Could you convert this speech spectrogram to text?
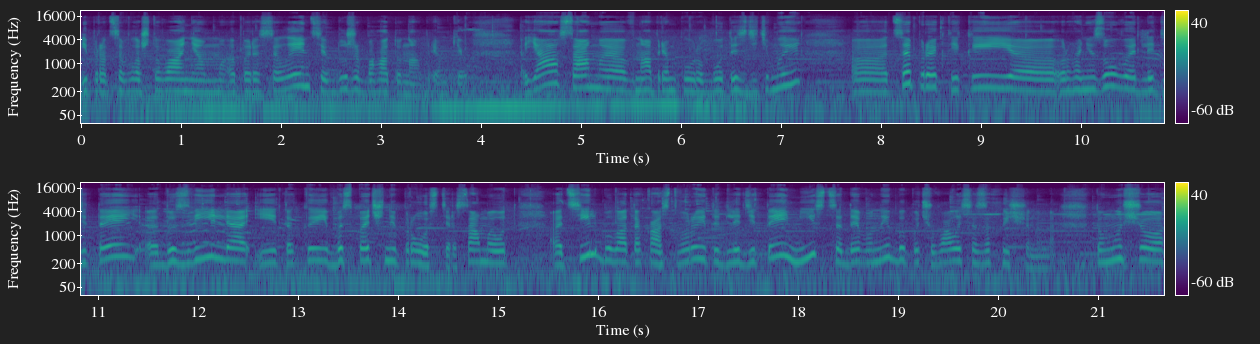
і працевлаштуванням переселенців. Дуже багато напрямків. Я саме в напрямку роботи з дітьми. Е, Це проект, який е, організовує для дітей е, дозвілля і такий безпечний простір. Саме от ціль була така: створити для дітей місце, де вони би почувалися захищеними, тому що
